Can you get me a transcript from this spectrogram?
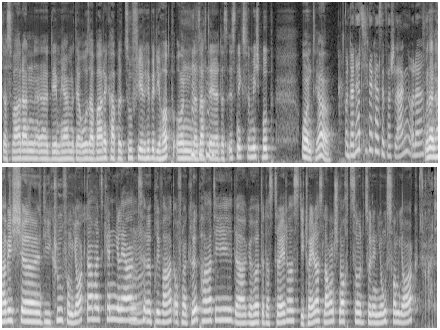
Das war dann äh, dem Herrn mit der rosa Badekappe zu viel Hibbidi Hop und da sagte er, das ist nichts für mich, Bub. Und ja. Und dann hat sich nach Kassel verschlagen, oder? Und dann habe ich äh, die Crew vom York damals kennengelernt, mhm. äh, privat auf einer Grillparty. Da gehörte das Traders, die Traders Lounge noch zu, zu den Jungs vom York. Oh Gott,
